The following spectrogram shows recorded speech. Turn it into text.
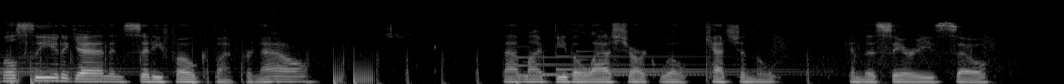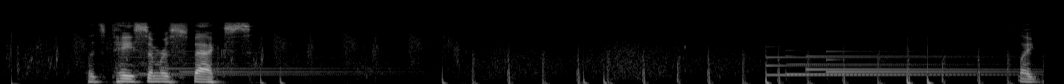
We'll see it again in City Folk, but for now... That might be the last shark we'll catch in the in this series, so... Let's pay some respects. Like,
